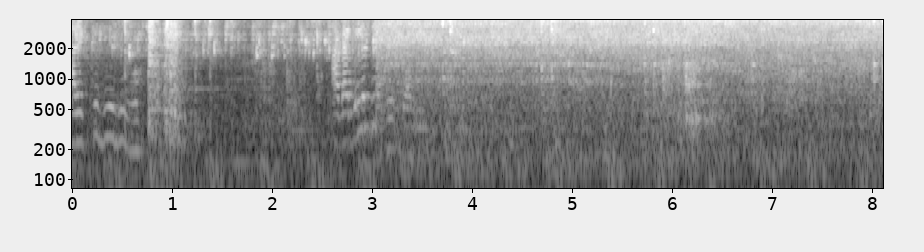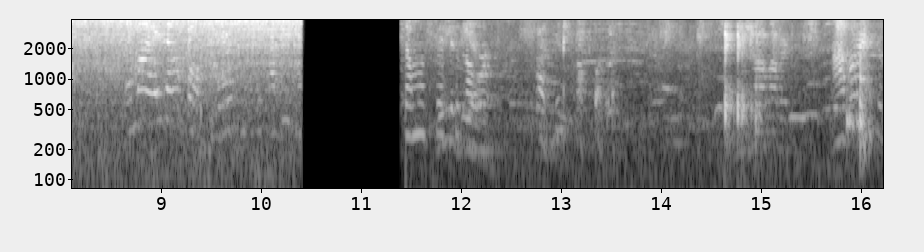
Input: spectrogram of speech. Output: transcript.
আরেকটু দিয়ে দিব। আবার আছে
